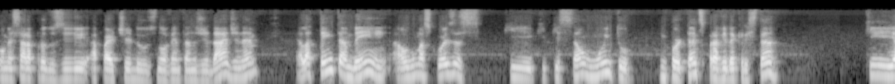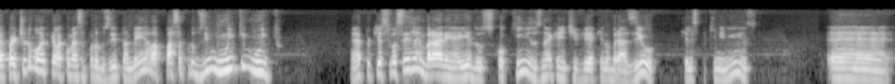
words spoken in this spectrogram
começar a produzir a partir dos 90 anos de idade, né? Ela tem também algumas coisas que, que, que são muito importantes para a vida cristã, que a partir do momento que ela começa a produzir também, ela passa a produzir muito e muito. É, porque se vocês lembrarem aí dos coquinhos, né, que a gente vê aqui no Brasil, aqueles pequenininhos, é,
